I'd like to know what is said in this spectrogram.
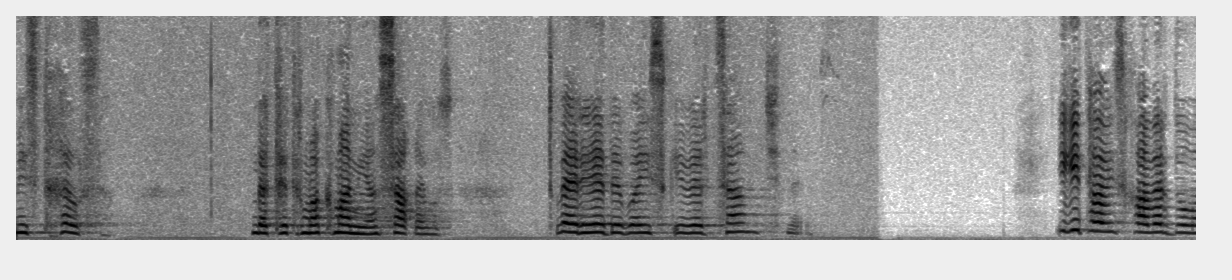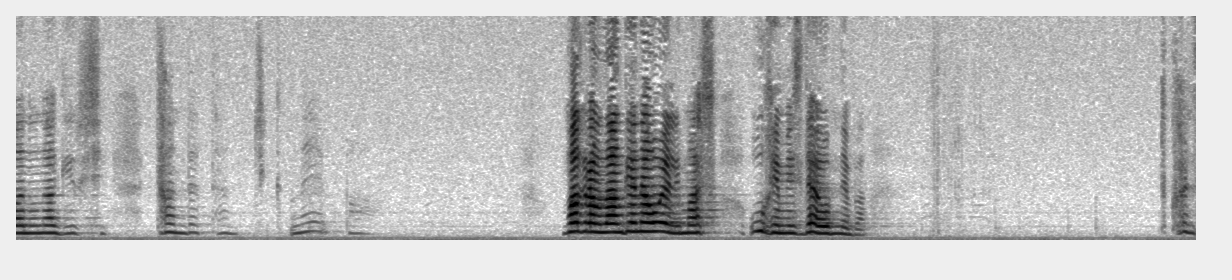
მის თხელსა და თეთრმაქმანიან საყელოს. წვერი ედება ის კი ვერ წამჩნევს იგი თავის ხავერდოვან უნაგირში თანდათან ჭკნება მაგრამ ლანგენაუელი მას უღიმის დაეუბნება. თქვენ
